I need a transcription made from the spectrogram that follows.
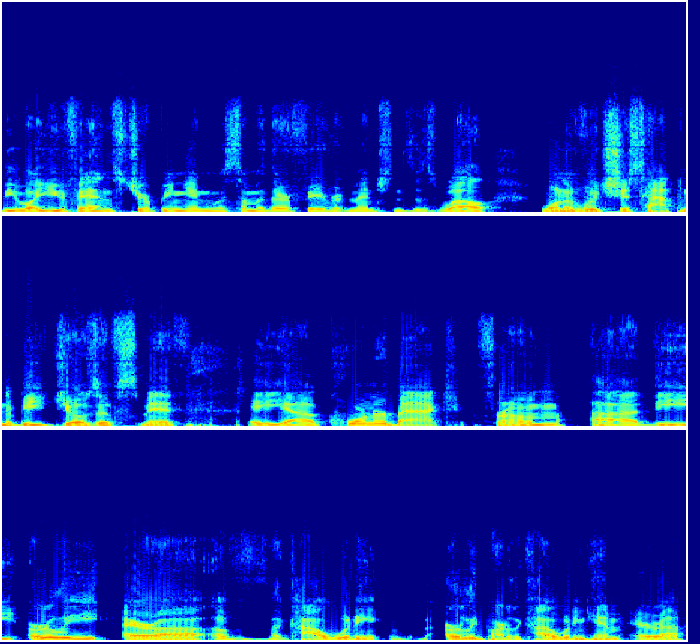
BYU fans chirping in with some of their favorite mentions as well. One of which just happened to be Joseph Smith, a uh, cornerback from uh, the early era of the Kyle Whitting, early part of the Kyle Whittingham era.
